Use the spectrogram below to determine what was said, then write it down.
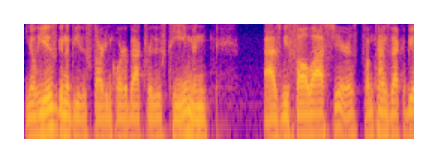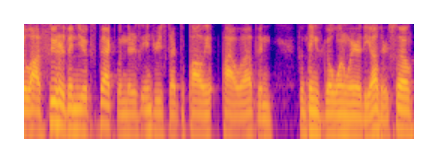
you know, he is going to be the starting quarterback for this team. And as we saw last year, sometimes that could be a lot sooner than you expect when there's injuries start to pile, pile up and some things go one way or the other. So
